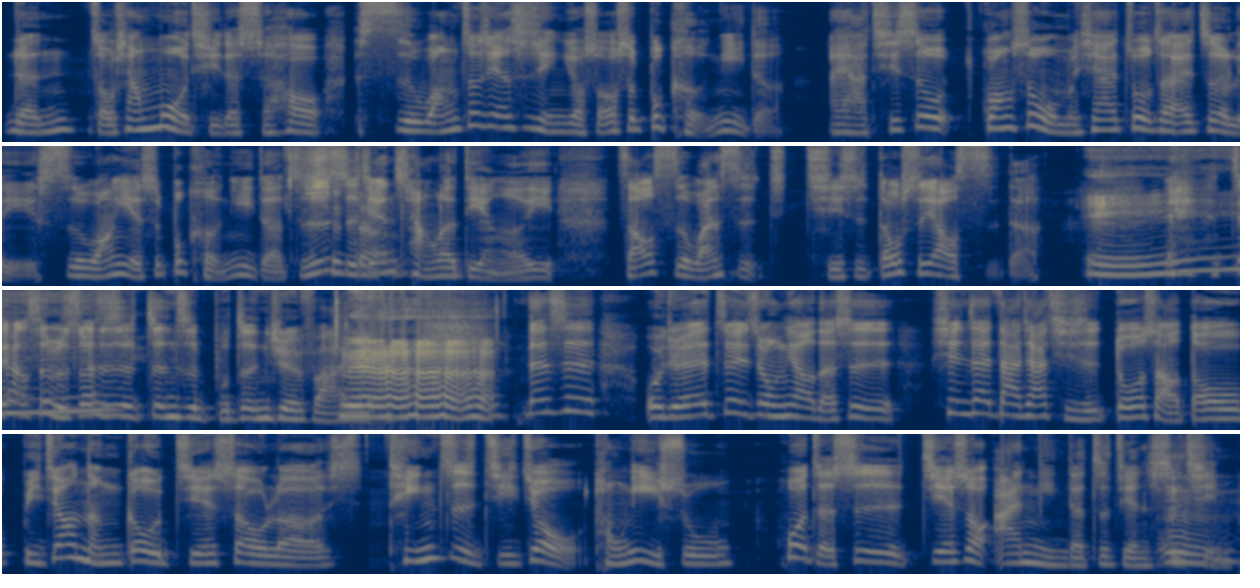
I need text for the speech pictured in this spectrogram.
人走向末期的时候，死亡这件事情有时候是不可逆的。哎呀，其实光是我们现在坐在这里，死亡也是不可逆的，只是时间长了点而已。早死晚死，其实都是要死的。诶，这样是不是算是政治不正确发言？但是我觉得最重要的是，现在大家其实多少都比较能够接受了停止急救同意书，或者是接受安宁的这件事情。嗯。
